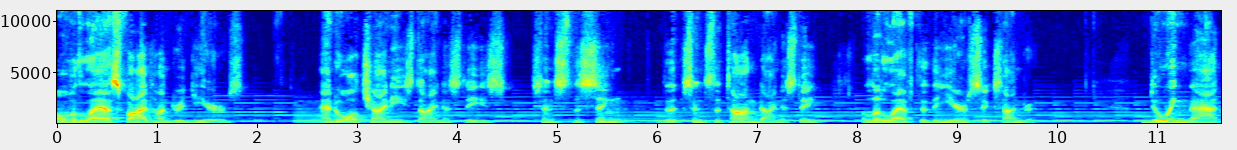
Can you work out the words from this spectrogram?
over the last 500 years, and all Chinese dynasties since the, Sing, the, since the Tang Dynasty, a little after the year 600. Doing that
